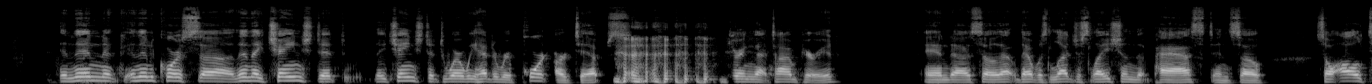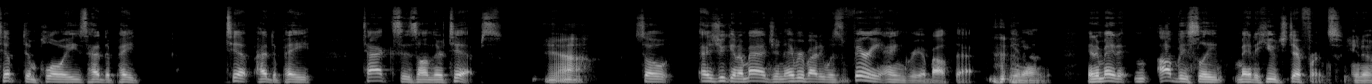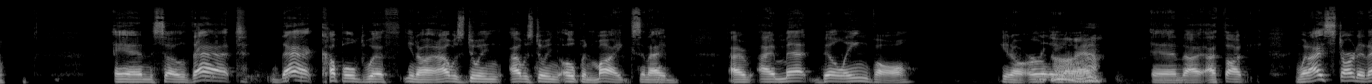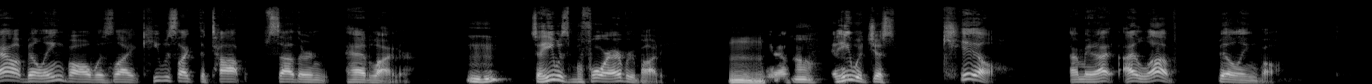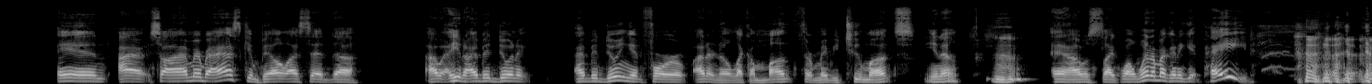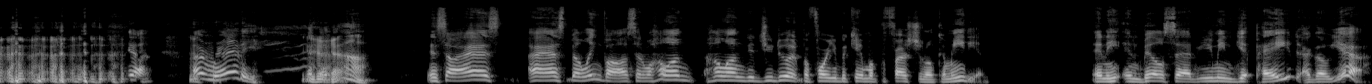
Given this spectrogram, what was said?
and then and then of course uh, then they changed it they changed it to where we had to report our tips during that time period and uh, so that that was legislation that passed and so so all tipped employees had to pay tip had to pay taxes on their tips. Yeah. So as you can imagine everybody was very angry about that you know and it made it obviously made a huge difference you know? And so that that coupled with you know i was doing i was doing open mics and i i, I met bill engvall you know early oh, on yeah. and I, I, thought when i started out bill engvall was like he was like the top southern headliner mm-hmm. so he was before everybody mm. you know oh. and he would just kill i mean i i love bill engvall and I, so I remember asking Bill, I said, uh, I, you know, I've been doing it, I've been doing it for, I don't know, like a month or maybe two months, you know? Uh-huh. And I was like, well, when am I going to get paid? yeah, I'm ready. yeah. and so I asked, I asked Bill Engvall, I said, well, how long, how long did you do it before you became a professional comedian? And he, and Bill said, you mean get paid? I go, yeah.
